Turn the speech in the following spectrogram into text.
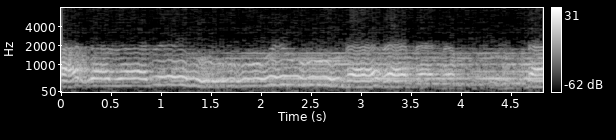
అరరు నరణం నా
